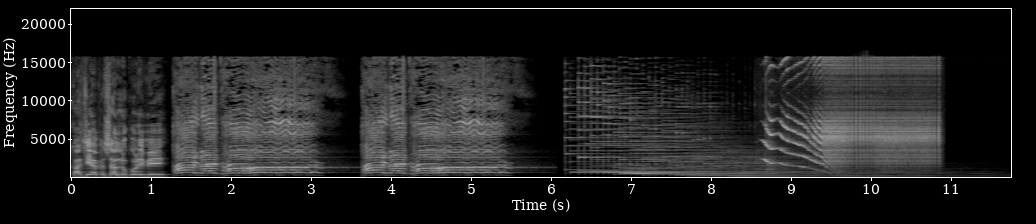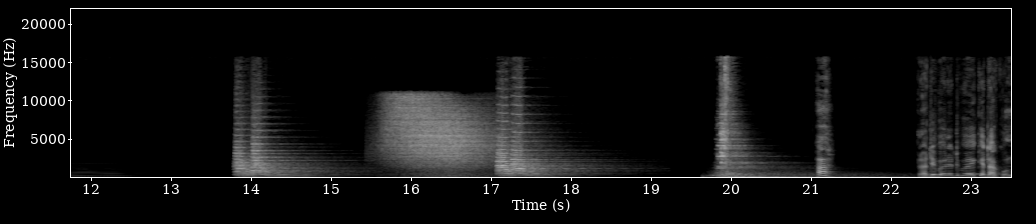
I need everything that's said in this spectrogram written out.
কাজিয়া পেচাল নকৰিবি। হা ৰাতিপুৱাই ৰাতিপুৱাই এইকেইটা কোন?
